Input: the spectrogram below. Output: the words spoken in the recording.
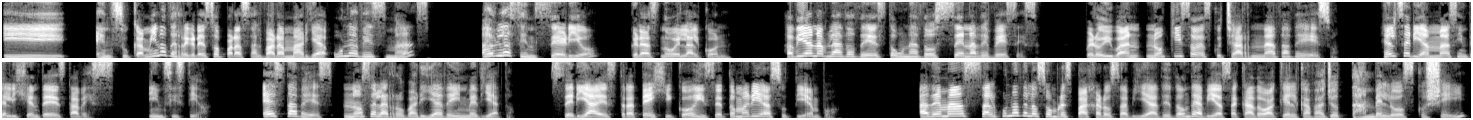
Y... ¿En su camino de regreso para salvar a María una vez más? ¿Hablas en serio? graznó el halcón. Habían hablado de esto una docena de veces, pero Iván no quiso escuchar nada de eso. Él sería más inteligente esta vez, insistió. Esta vez no se la robaría de inmediato. Sería estratégico y se tomaría su tiempo. Además, ¿alguno de los hombres pájaros sabía de dónde había sacado aquel caballo tan veloz Koshei?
